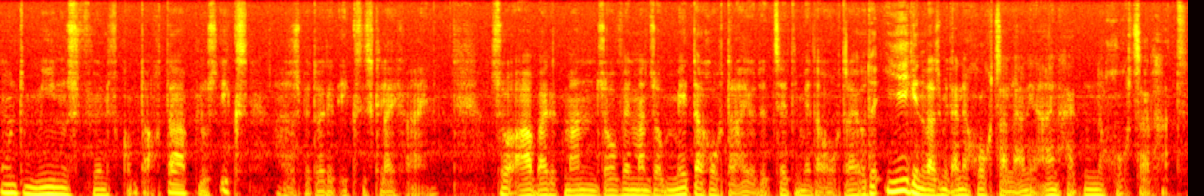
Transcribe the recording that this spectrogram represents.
und minus 5 kommt auch da, plus x, also das bedeutet x ist gleich 1. So arbeitet man so, wenn man so Meter hoch 3 oder Zentimeter hoch 3 oder irgendwas mit einer Hochzahl, eine Einheit eine Hochzahl hat.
